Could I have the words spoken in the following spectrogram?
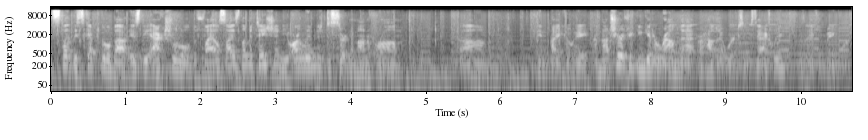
slightly skeptical about is the actual the file size limitation. You are limited to a certain amount of ROM um, in Pico 8. I'm not sure if you can get around that or how that works exactly, because I have to make one.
